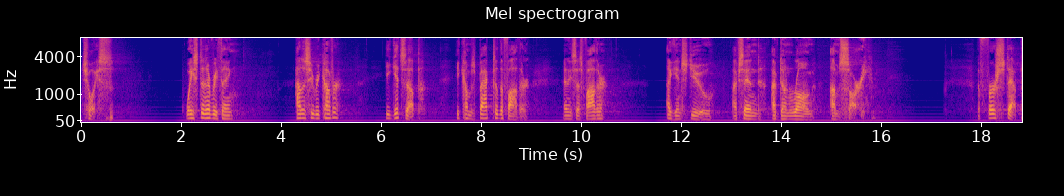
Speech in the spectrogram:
choice. Wasted everything. How does he recover? He gets up, he comes back to the Father, and he says, Father, against you, I've sinned, I've done wrong, I'm sorry. The first step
